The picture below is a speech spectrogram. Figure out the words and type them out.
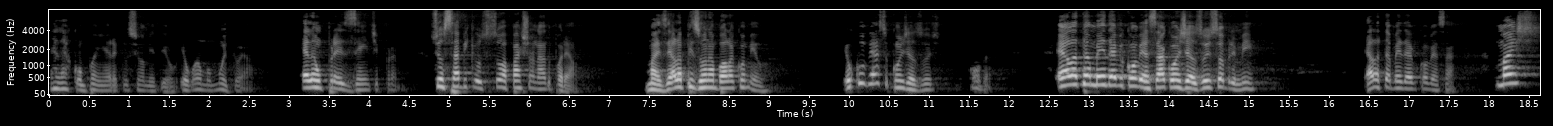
Ela é a companheira que o Senhor me deu. Eu amo muito ela. Ela é um presente para mim. O senhor sabe que eu sou apaixonado por ela. Mas ela pisou na bola comigo. Eu converso com Jesus. Ela também deve conversar com Jesus sobre mim. Ela também deve conversar. Mas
